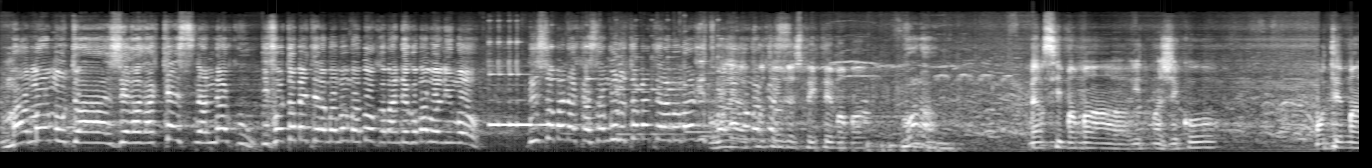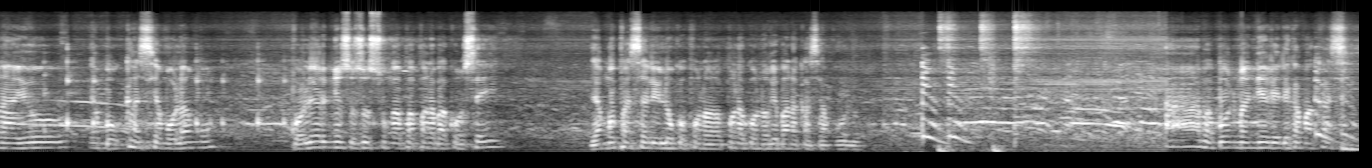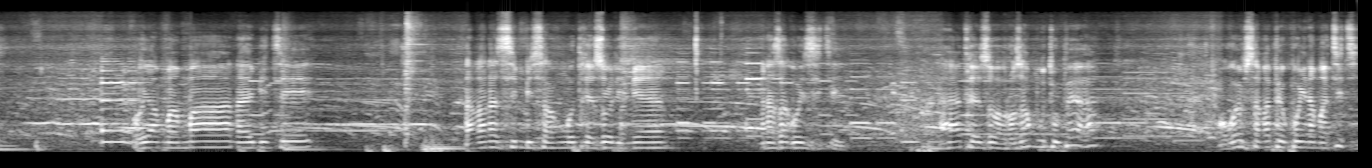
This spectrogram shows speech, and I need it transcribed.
Maman moto ageraka kesi na ndaku il faut tobetela maman maboko bandeko ba bolingo biso bana kasangulu tobetela maman rite maboko makasi respecter maman voilà merci maman rite majeko motema na yo ya bokasi ya molamu kolere nyonso ozosunga papa na baconseil yango mpe asali eloko mpo na konore bana kasangulu ah, babone maniere eleka makasi oya mama nayebi te nanga nasimbisa yango trésor lumière me naza kohésite ah, trésor oza mutu mpe okoyebisanga mpe ekwei na matiti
